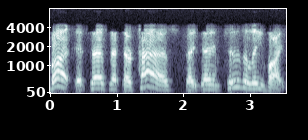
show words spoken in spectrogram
But it says that their tithes they gave to the Levites,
